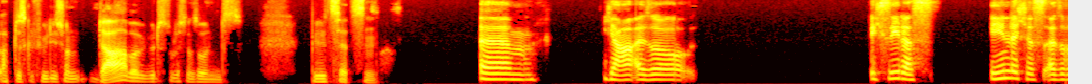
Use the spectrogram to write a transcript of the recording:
habe das Gefühl, die ist schon da, aber wie würdest du das denn so ins Bild setzen? Ähm, ja, also ich sehe das ähnliches. Also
